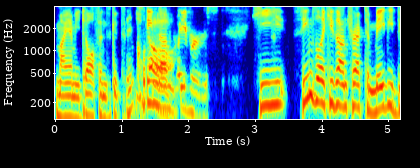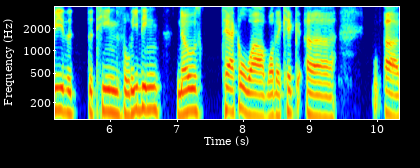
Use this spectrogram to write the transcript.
Miami Dolphins, gets Benito. claimed on waivers. He seems like he's on track to maybe be the, the team's leading nose tackle while while they kick uh uh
